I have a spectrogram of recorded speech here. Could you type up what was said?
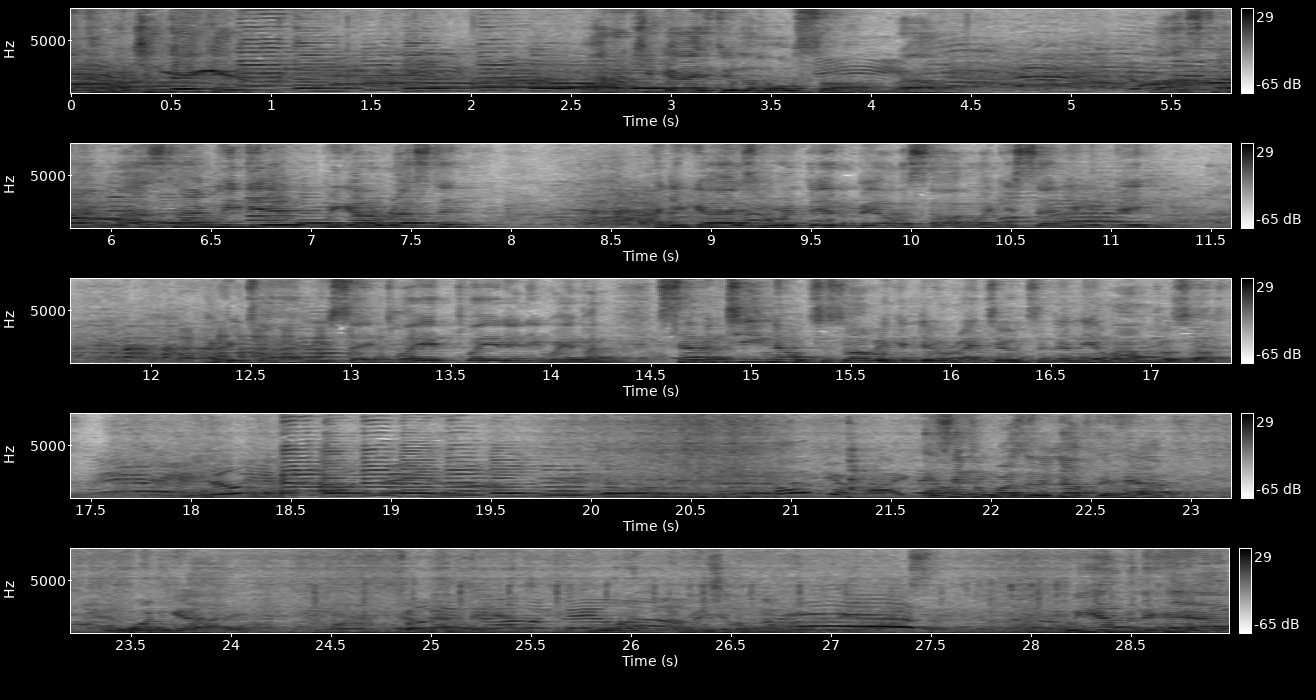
I know, what you're thinking. Why don't you guys do the whole song? Well, last time, last time we did, we got arrested, and you guys weren't there to bail us out like you said you would be. Every time you say play it, play it anyway, but 17 notes is all we can do, right, Tunes? And then the alarm goes off. As if it wasn't enough to have one guy from that band, one original member of the band. We happen to have.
